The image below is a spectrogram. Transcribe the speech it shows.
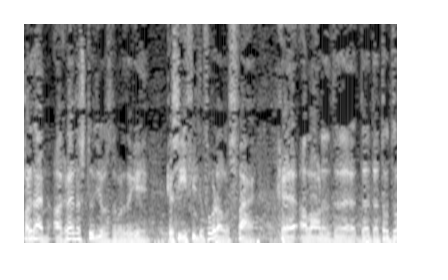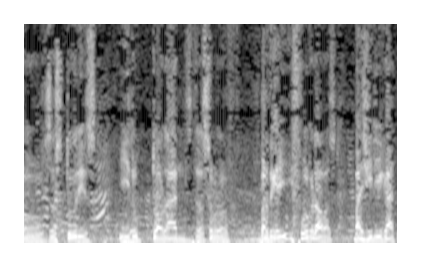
Per tant, el gran estudiós de Verdaguer que sigui fill de Folgueroles fa que a l'hora de, de, de tots els estudis i doctorants de sobre Verdaguer i Folgueroles vagi lligat.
